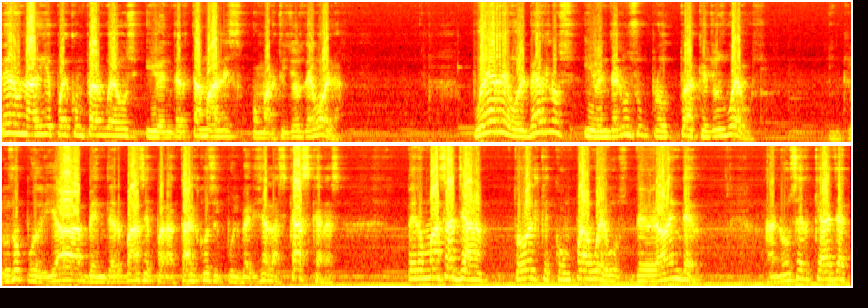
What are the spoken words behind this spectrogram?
Pero nadie puede comprar huevos y vender tamales o martillos de bola. Puede revolverlos y vender un subproducto de aquellos huevos. Incluso podría vender base para talcos y pulveriza las cáscaras. Pero más allá, todo el que compra huevos deberá vender, a no ser que haya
